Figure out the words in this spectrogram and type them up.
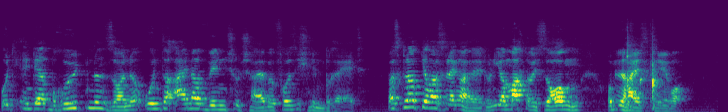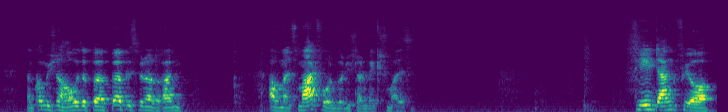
und in der brütenden Sonne unter einer Windschutzscheibe vor sich hin brät. Was glaubt ihr, was länger hält? Und ihr macht euch Sorgen um den Heißkleber. Dann komme ich nach Hause, Böp, Böp ist wieder dran. Aber mein Smartphone würde ich dann wegschmeißen. Vielen Dank für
